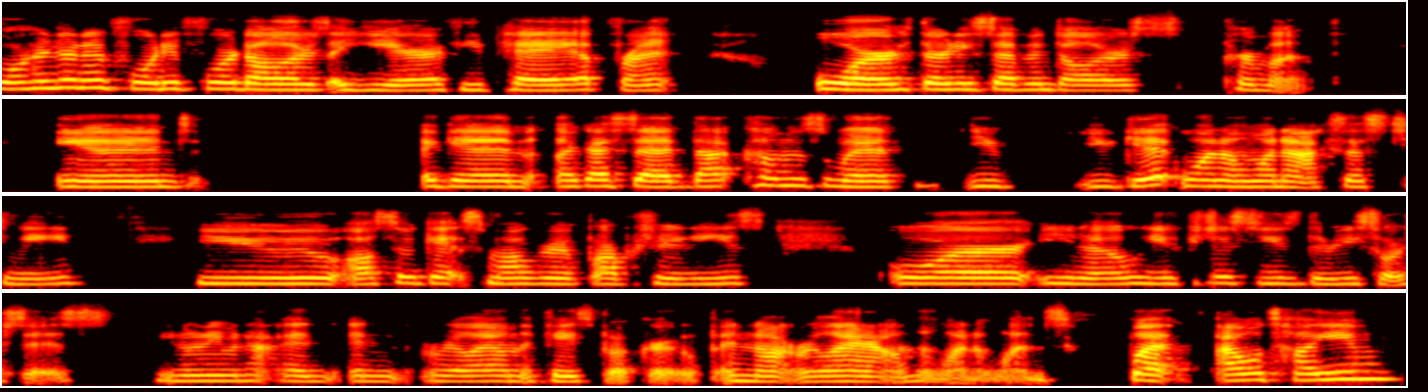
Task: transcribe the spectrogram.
$444 a year if you pay upfront or $37 per month. And again, like I said, that comes with you you get one-on-one access to me. You also get small group opportunities or you know you could just use the resources. You don't even have and, and rely on the facebook group and not rely on the one-on-ones. But i will tell you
